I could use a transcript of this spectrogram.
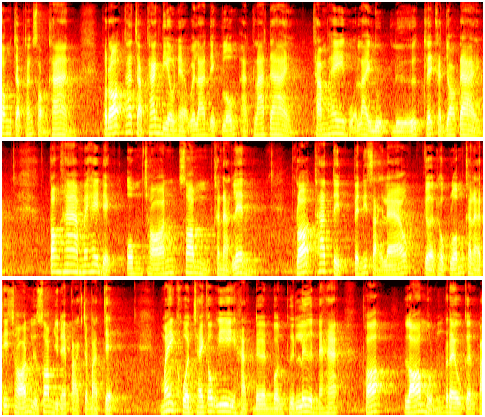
ต้องจับทั้งสองข้าง เพราะถ้าจับข้างเดียวเนี่ยเวลาเด็กล้มอาจพลาดได้ทำให้หัวไหล่หลุดหรือเคล็ดขัดยอกได้ ต้องห้ามไม่ให้เด็กอมช้อนซ่อมขณะเล่น เพราะถ้าติดเป็นนิสัยแล้วเกิดหกล้มขณะที่ช้อนหรือซ่อมอยู่ในปากจะบาดเจ็บ ไม่ควรใช้เก้าอี้หัดเดินบนพื้นลื่นนะฮะ เพราะล้อหมุนเร็วเกินไป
